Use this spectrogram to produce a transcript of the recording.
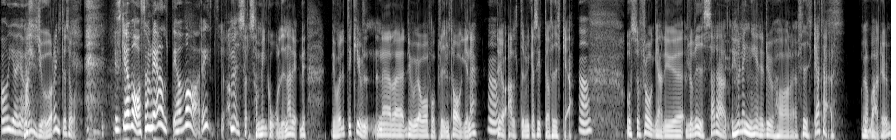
Oj oj Man oj. gör inte så. Det ska vara som det alltid har varit. Ja, men så, som igår Lina, det, det, det var lite kul när eh, du och jag var på Prim Tagene Ja. där jag alltid brukar sitta och fika. Ja. Och så frågade ju Lovisa där, hur länge är det du har fikat här? Och jag bara, du,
